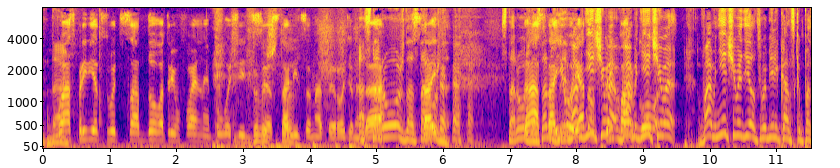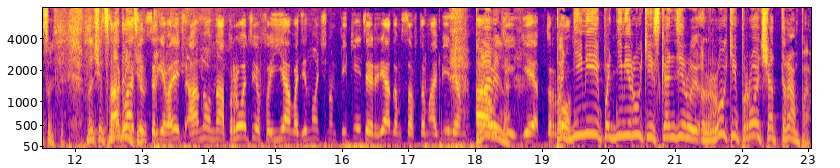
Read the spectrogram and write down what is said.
Да. Вас приветствует Садово-Триумфальная площадь, Да э, столица нашей Родины. да. Осторожно, Стоит- осторожно. Да, осторожно. стою Вам нечего, вам нечего, вам нечего делать в американском посольстве. Значит, Согласен, смотрите. Сергей Валерьевич. Оно напротив, и я в одиночном пикете рядом с автомобилем Правильно. Audi e-tron. Подними, подними руки и скандируй руки прочь от Трампа.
